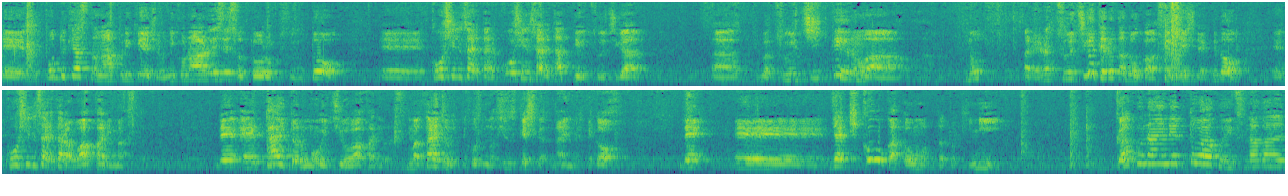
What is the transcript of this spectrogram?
えー、ポッドキャストのアプリケーションにこの RSS を登録すると、えー、更新されたら更新されたっていう通知があ、まあ、通知っていうのはのあれやな通知が出るかどうかは設定してやけど、えー、更新されたら分かりますと。で、えー、タイトルも一応分かります、まあ、タイトルってほとんど日付しかないんだけど。でえー、じゃあ聞こうかと思った時に学内ネットワークにつながっ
